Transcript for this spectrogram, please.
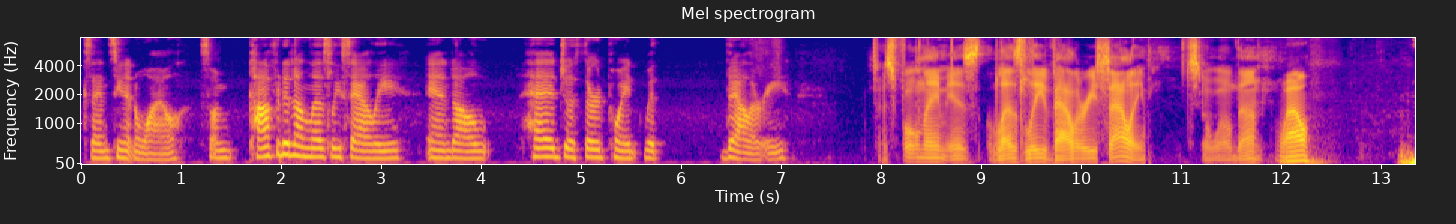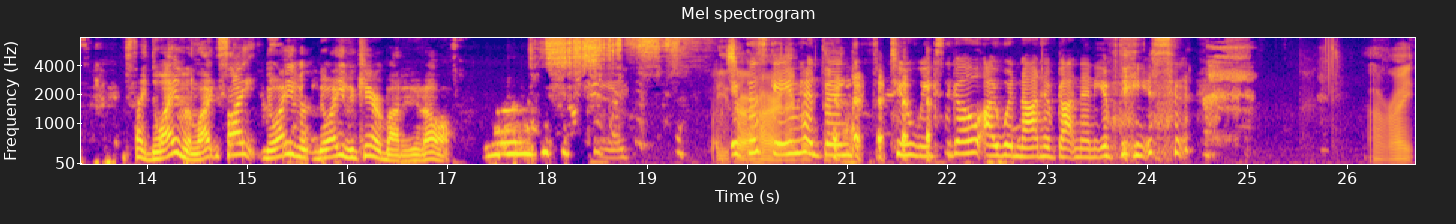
because I hadn't seen it in a while. So I'm confident on Leslie Sally, and I'll hedge a third point with Valerie. His full name is Leslie Valerie Sally. So well done. Wow. It's like, do I even like sight? Do I even do I even care about it at all? These if are this hard, game I had been two weeks ago, I would not have gotten any of these. All right,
